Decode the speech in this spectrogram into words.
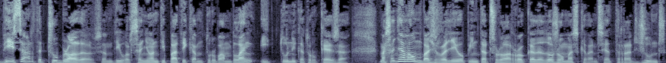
These are the two brothers, em diu el senyor antipàtic amb turbant blanc i túnica turquesa. M'assenyala un baix relleu pintat sobre la roca de dos homes que van ser enterrats junts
